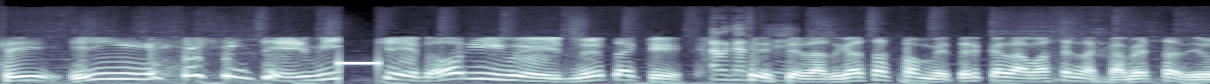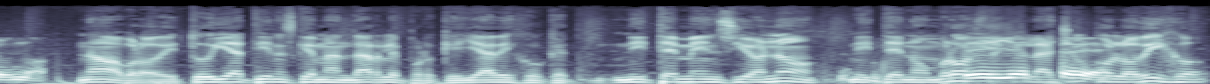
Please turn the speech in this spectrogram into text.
Sí, y che, pinche doggy, güey, neta que te las gastas para meter calabaza en la cabeza de uno. No, Brody, tú ya tienes que mandarle porque ya dijo que ni te mencionó, ni te nombró, Sí, hasta yo que la sé. Choco lo dijo.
